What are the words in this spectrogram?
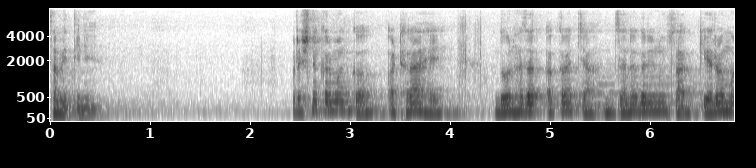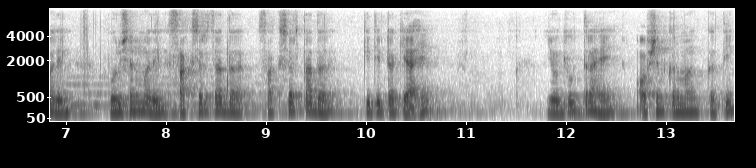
समितीने. प्रश्न क्रमांक अठरा आहे. दोन हजार अकराच्या जनगणनेनुसार केरळमधील पुरुषांमधील साक्षरता दर साक्षरता दर किती टक्के आहे? योग्य उत्तर आहे ऑप्शन क्रमांक तीन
